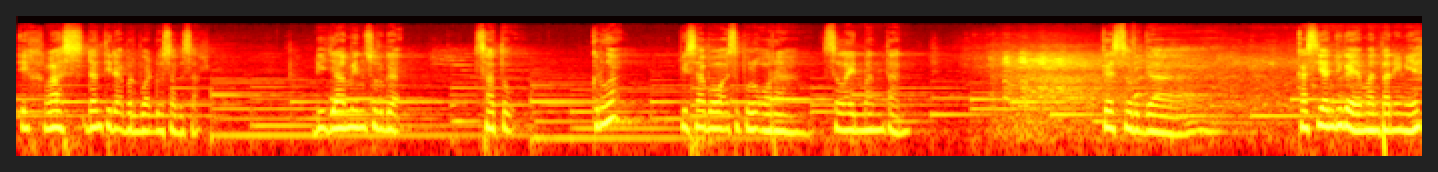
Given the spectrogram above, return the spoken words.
ikhlas dan tidak berbuat dosa besar. Dijamin surga. Satu. Kedua, bisa bawa sepuluh orang selain mantan. Ke surga. Kasihan juga ya mantan ini ya.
